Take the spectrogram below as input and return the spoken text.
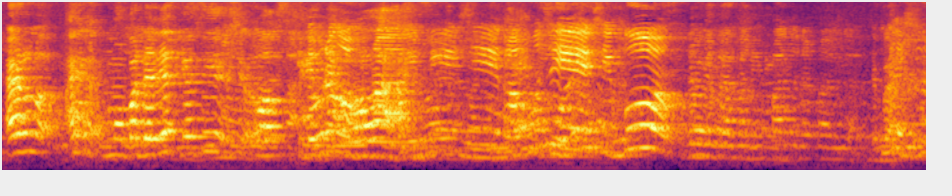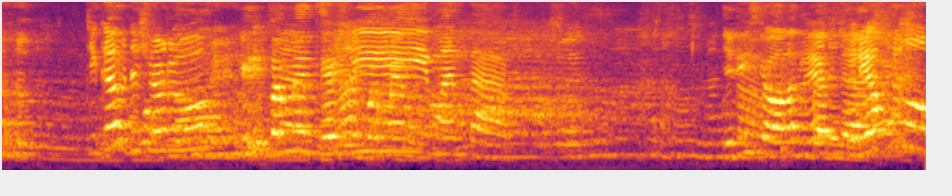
Eh lo eh mau pada lihat gak sih? Si Love Kita udah nggak pernah. Ini sih kamu sih sibuk. Cika udah showroom. Ini permen guys, permen. Mantap Jadi si Ola di bandara. Jadi aku mau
